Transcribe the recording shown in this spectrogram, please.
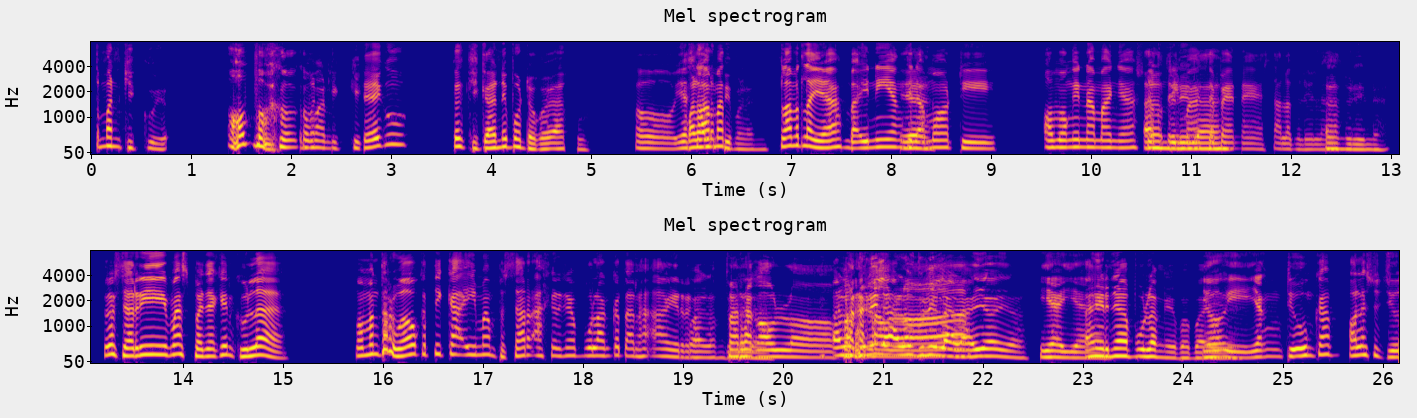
teman giku ya. Opo Teman gig. Dia iku kegigane podo koyo aku. Oh, ya Malah selamat lebih malah. selamat lah ya Mbak ini yang Iya. tidak mau diomongin namanya sudah terima. CPNS. Alhamdulillah. Alhamdulillah. Terus dari Mas banyakin gula. Momen terwow ketika imam besar akhirnya pulang ke tanah air. Alhamdulillah. Barakallah. Alhamdulillah, alhamdulillah lah. Iya, iya. Iya, iya. Akhirnya pulang ya, Bapak. Yoi, yang diungkap oleh Sujiwo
